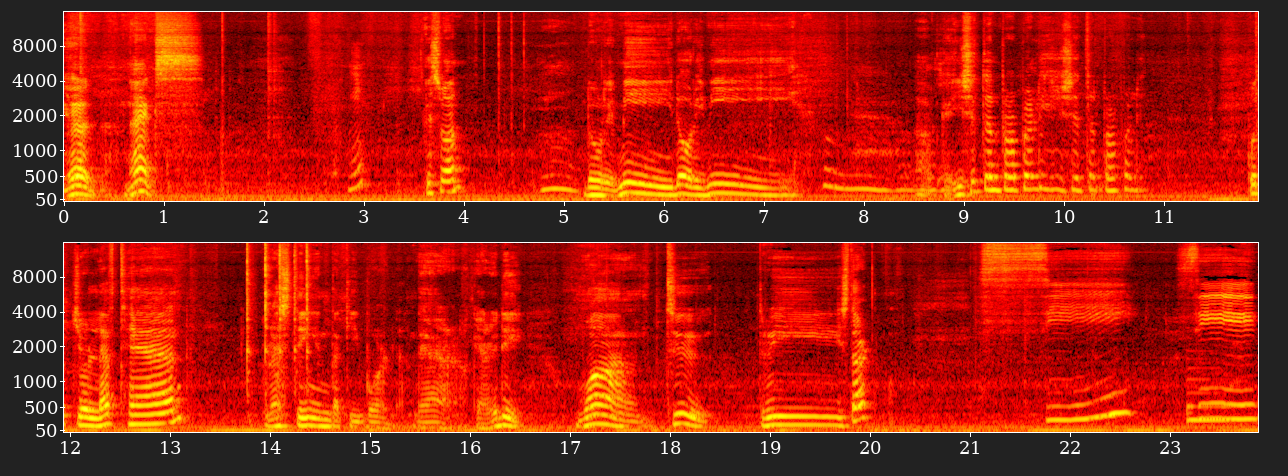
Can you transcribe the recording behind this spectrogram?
Good. Next. Next? This one. Do re mi, do re mi. Okay, you sit down properly. You sit down properly. Put your left hand resting in the keyboard. There. Okay, ready? One, two, three, start. C C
